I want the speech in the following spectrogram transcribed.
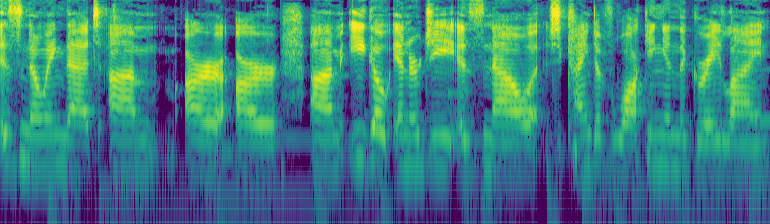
is knowing that um, our our um, ego energy is now kind of walking in the gray line,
